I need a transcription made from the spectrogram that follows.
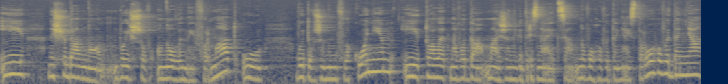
І нещодавно вийшов оновлений формат у видовженому флаконі, і туалетна вода майже не відрізняється нового видання і старого видання.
